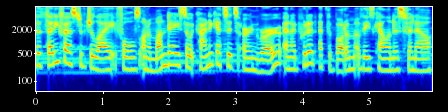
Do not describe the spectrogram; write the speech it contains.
The 31st of July falls on a Monday, so it kind of gets its own row, and I'd put it at the bottom of these calendars for now,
